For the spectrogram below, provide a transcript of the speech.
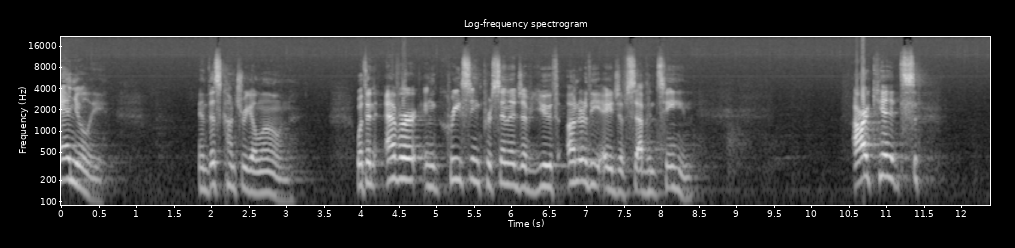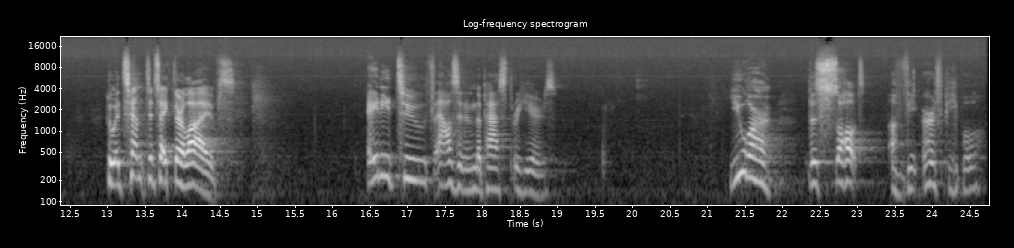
annually in this country alone, with an ever increasing percentage of youth under the age of 17. Our kids who attempt to take their lives 82,000 in the past three years. You are the salt of the earth, people.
